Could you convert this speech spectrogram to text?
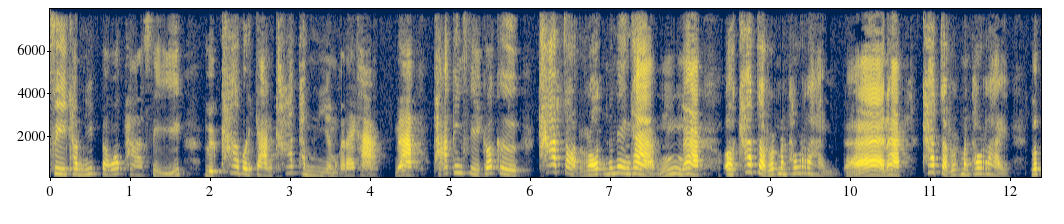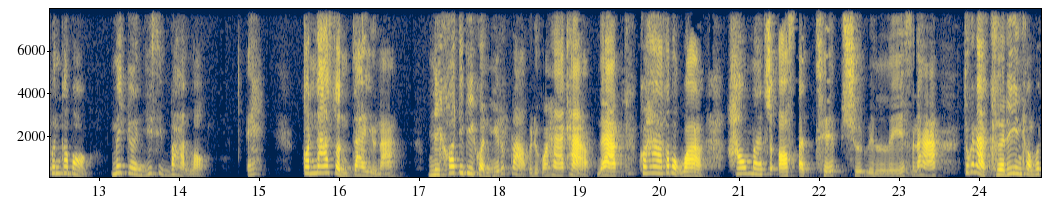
ฟรีคำนี้แปลว่าภาษี หรือค่าบริการค่าธรรมเนียมก็ได้ค่ะนะ parking fee ก็คือค่าจอดรถนั่นเองค่ะนะคะเออค่าจอดรถมันเท่าไหร่อ่านะคะค่าจอดรถมันเท่าไหร่ แล้วเพื่อนก็บอกไม่เกิน 20 บาทหรอก เอ๊ะก็น่าสนใจอยู่นะ มีข้อที่ดีกว่านี้หรือเปล่าไปดูข้อ 5 ค่ะนะครับข้อ 5 เขาบอกว่า how much of a tip should we leave นะคะทุกขณะเคยได้ยินคำว่า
